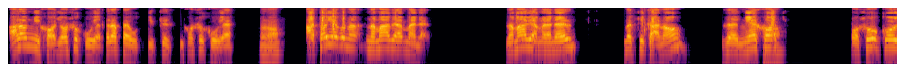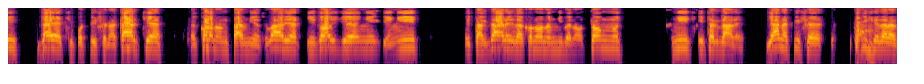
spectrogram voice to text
Ale on nie chodzi, oszukuje, terapeutki wszystkich oszukuje, no, no. a to jego na, namawia Menel. Namawia Menel, Meksykano, że nie chodź, Aha. Oszukuj, daję ci podpiszę na karcie, konon tam jest wariat, nie dojdzie nigdzie nic i tak dalej, za kononem nie będą ciągnąć nic i tak dalej. Ja napiszę, piszę zaraz,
